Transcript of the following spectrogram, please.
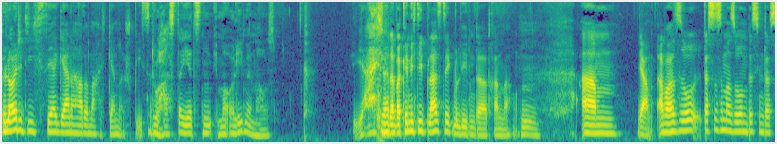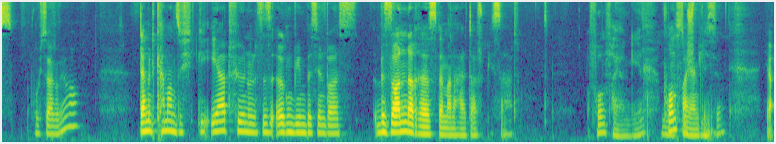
Für Leute, die ich sehr gerne habe, mache ich gerne mal Spieße. Du hast da jetzt nun immer Oliven im Haus. Ja, ich werde aber nicht die Plastikoliven da dran machen. Ähm, ja, aber so, das ist immer so ein bisschen das, wo ich sage, ja, damit kann man sich geehrt fühlen und es ist irgendwie ein bisschen was Besonderes, wenn man halt da Spieße hat. Vorm Feiern gehen. Vorm Feiern gehen. Ja.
